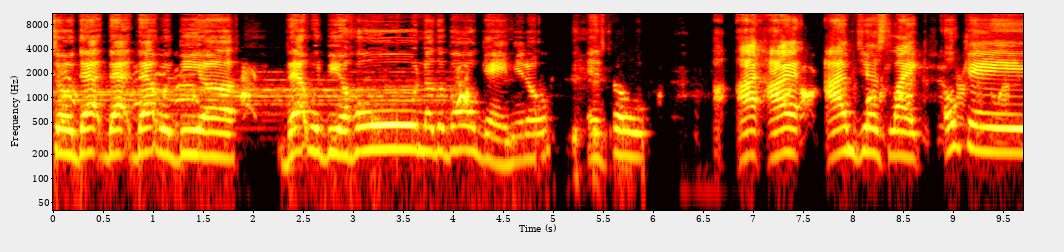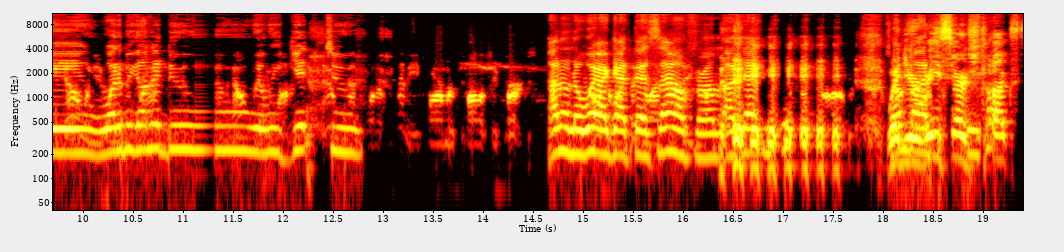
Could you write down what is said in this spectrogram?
so that that that would be uh that would be a whole nother ball game you know and so I I I'm just like, okay, what are we gonna do when we get to I don't know where I got that sound from. Uh, that, when your research talks,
